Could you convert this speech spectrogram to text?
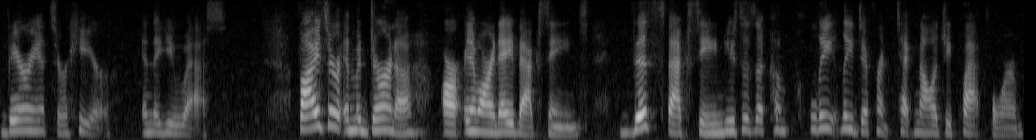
variants are here in the US. Pfizer and Moderna are mRNA vaccines. This vaccine uses a completely different technology platform.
